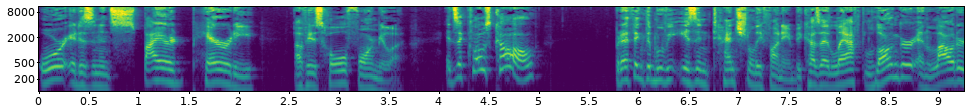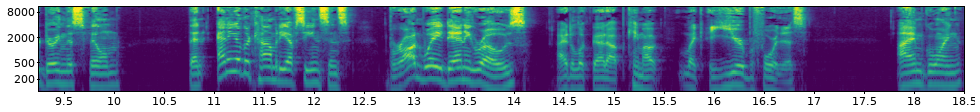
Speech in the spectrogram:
or it is an inspired parody of his whole formula. It's a close call, but I think the movie is intentionally funny because I laughed longer and louder during this film than any other comedy I've seen since Broadway Danny Rose. I had to look that up. Came out like a year before this. I'm going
